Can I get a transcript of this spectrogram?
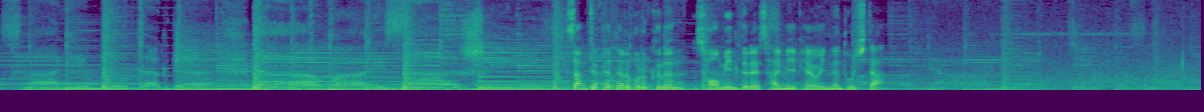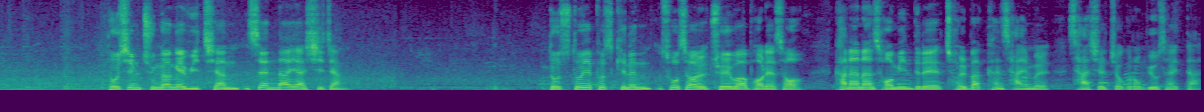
С нами был тогда, давай зажить. 상트페테르부르크는 서민들의 삶이 배어 있는 도시다. 도심 중앙에 위치한 센나야 시장. 도스토예프스키는 소설 죄와 벌에서 가난한 서민들의 절박한 삶을 사실적으로 묘사했다.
